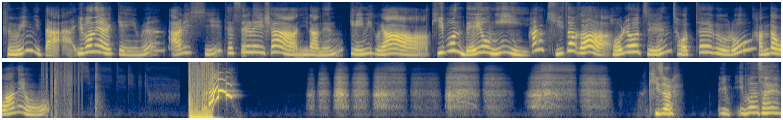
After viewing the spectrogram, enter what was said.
금입니다. 이번에 할 게임은 REC 테슬레이션이라는 게임이고요. 기본 내용이 한 기자가 버려진 저택으로 간다고 하네요. 기절. 이, 이번 삶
